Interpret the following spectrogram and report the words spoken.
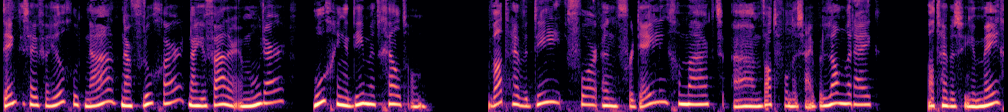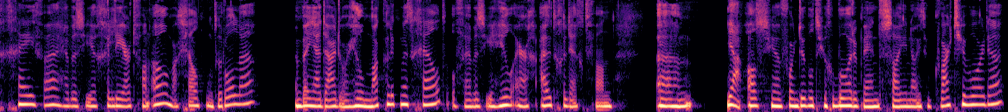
denk eens even heel goed na naar vroeger, naar je vader en moeder. Hoe gingen die met geld om? Wat hebben die voor een verdeling gemaakt? Uh, wat vonden zij belangrijk? Wat hebben ze je meegegeven? Hebben ze je geleerd van, oh, maar geld moet rollen? En ben jij daardoor heel makkelijk met geld? Of hebben ze je heel erg uitgelegd van, um, ja, als je voor een dubbeltje geboren bent, zal je nooit een kwartje worden.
